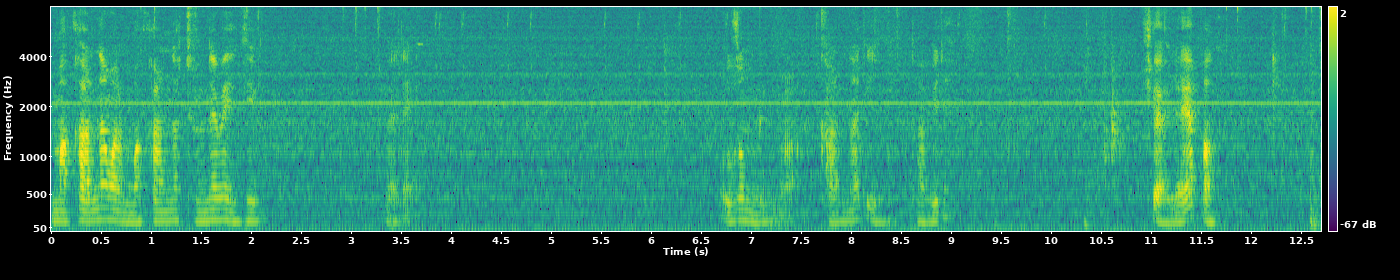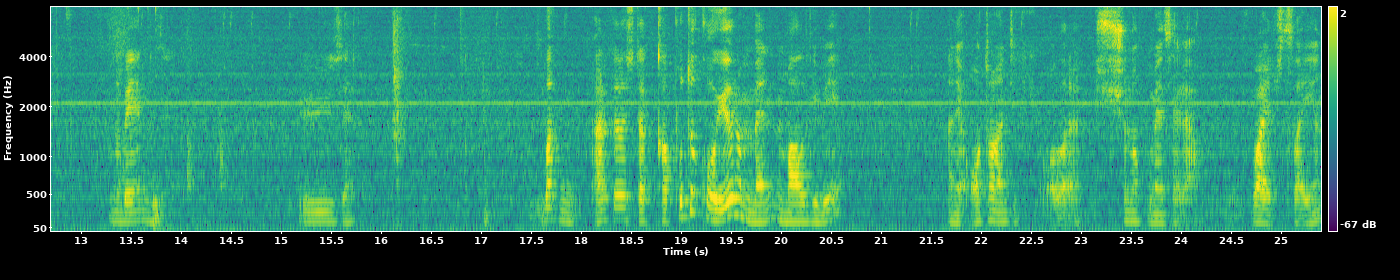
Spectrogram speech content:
makarna var. Makarna türüne benziyor. Böyle uzun bir makarna değil. Tabi de. Şöyle yapalım. Bunu beğendim. Güzel. Bakın arkadaşlar kaputu koyuyorum ben mal gibi. Hani otomatik olarak şunu mesela varsayın.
